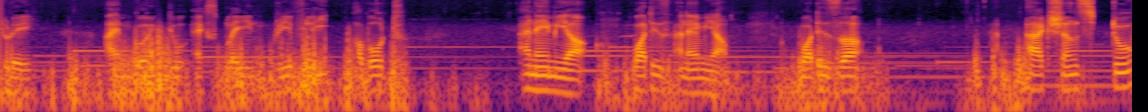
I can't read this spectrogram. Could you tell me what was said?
Today I am going to explain briefly about anemia. What is anemia? What is the actions to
